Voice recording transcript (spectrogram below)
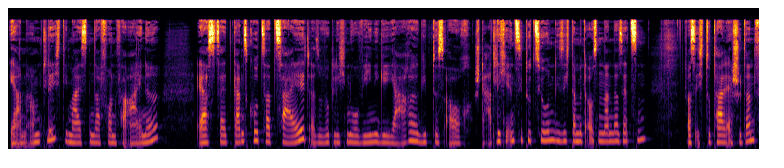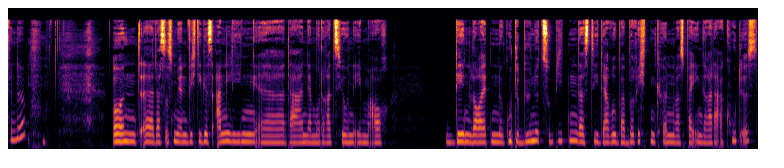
ehrenamtlich, die meisten davon Vereine. Erst seit ganz kurzer Zeit, also wirklich nur wenige Jahre, gibt es auch staatliche Institutionen, die sich damit auseinandersetzen was ich total erschütternd finde. Und äh, das ist mir ein wichtiges Anliegen, äh, da in der Moderation eben auch den Leuten eine gute Bühne zu bieten, dass die darüber berichten können, was bei ihnen gerade akut ist.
